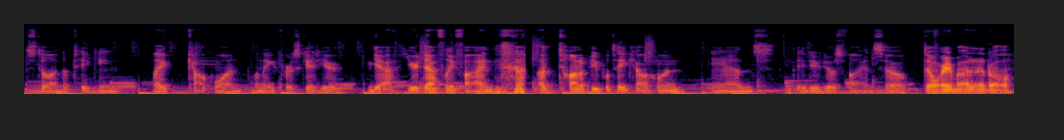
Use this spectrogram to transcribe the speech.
still end up taking like Calc 1 when they first get here. Yeah, you're definitely fine. a ton of people take Calc 1 and they do just fine, so don't worry about it at all.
